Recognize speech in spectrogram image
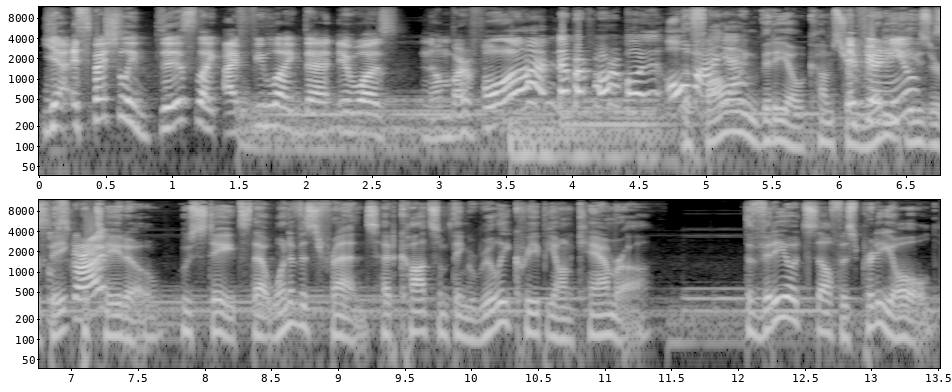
Yeah, especially this. Like, I feel like that it was number four, ah, number four, boy. Oh The my following god. video comes from Reddit new, user Baked. Potato, who states that one of his friends had caught something really creepy on camera. The video itself is pretty old,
